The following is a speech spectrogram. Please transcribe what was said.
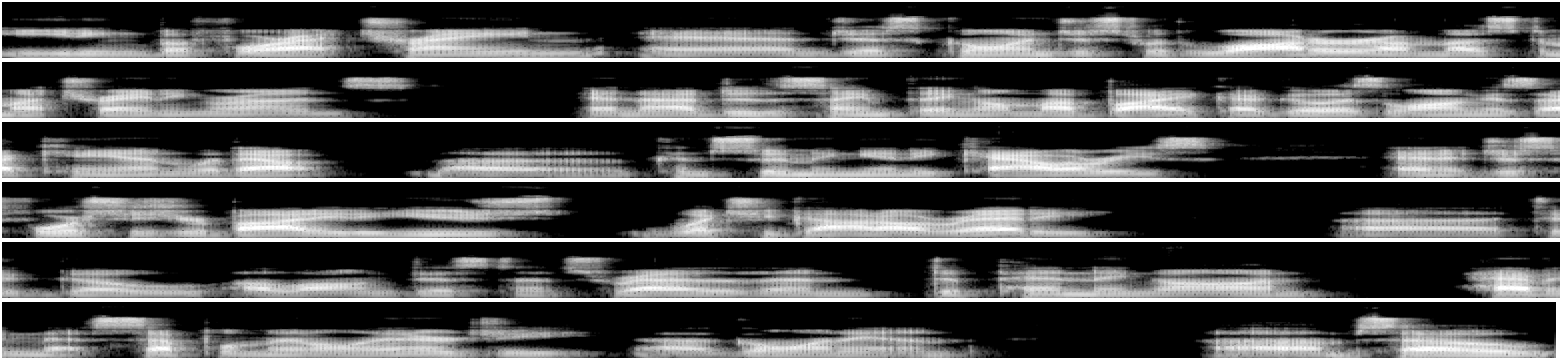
eating before I train and just going just with water on most of my training runs and I do the same thing on my bike. I go as long as I can without uh, consuming any calories, and it just forces your body to use what you got already uh, to go a long distance rather than depending on having that supplemental energy uh, going in. Um, so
